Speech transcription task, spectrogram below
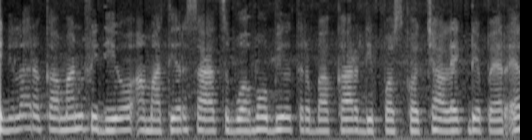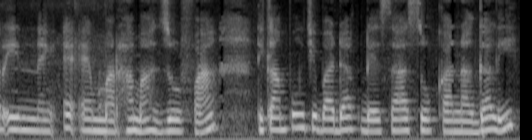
Inilah rekaman video amatir saat sebuah mobil terbakar di posko caleg DPR RI Neng EM Marhamah Zulfa di Kampung Cibadak, Desa Sukanagali,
